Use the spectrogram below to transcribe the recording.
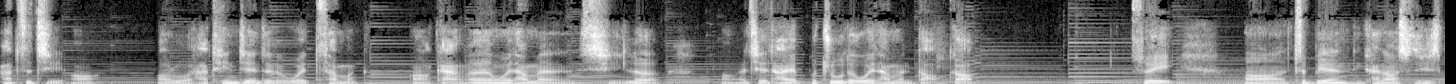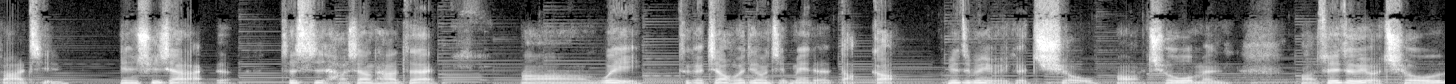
他自己啊，保罗他听见这个为他们啊感恩，为他们喜乐啊，而且他也不住的为他们祷告。所以，啊，这边你看到十七、十八节延续下来的，这是好像他在啊为这个教会弟兄姐妹的祷告，因为这边有一个求啊，求我们啊，所以这个有求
